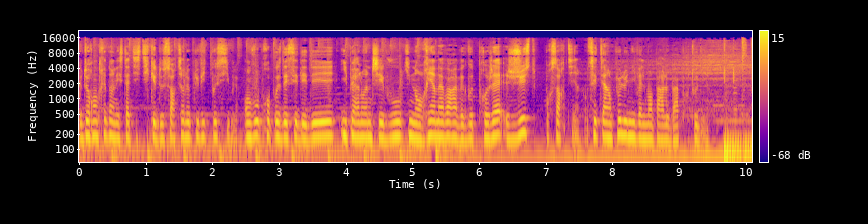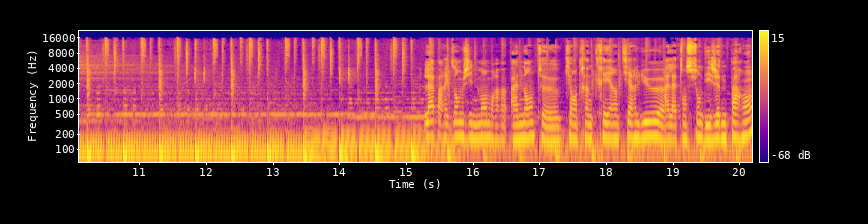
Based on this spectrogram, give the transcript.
de rentrer dans les statistiques et de sortir le plus vite possible. On vous propose des CDD hyper loin de chez vous, qui n'ont rien à voir avec votre projet, juste pour sortir. C'était un peu le nivellement par le bas pour tout dire. Là, par exemple, j'ai une membre à Nantes euh, qui est en train de créer un tiers-lieu à l'attention des jeunes parents.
